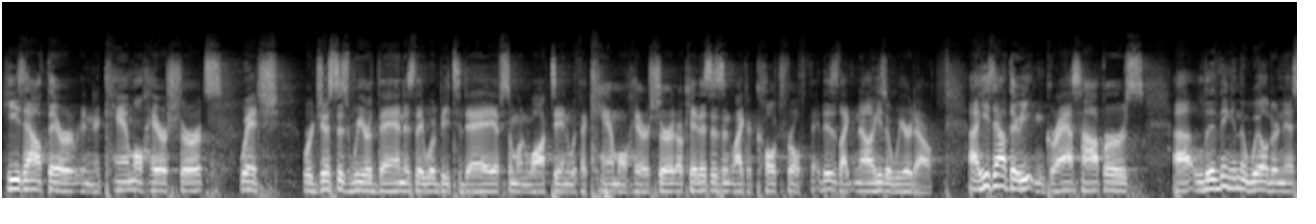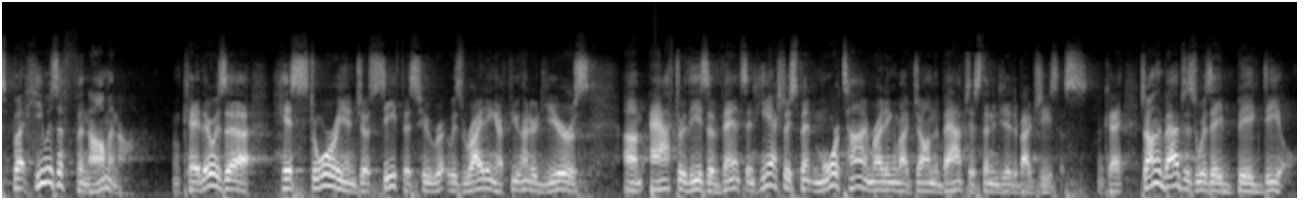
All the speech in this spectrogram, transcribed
He's out there in the camel hair shirts, which were just as weird then as they would be today if someone walked in with a camel hair shirt. Okay, this isn't like a cultural thing. This is like, no, he's a weirdo. Uh, he's out there eating grasshoppers, uh, living in the wilderness, but he was a phenomenon. Okay, there was a historian, Josephus, who was writing a few hundred years um, after these events, and he actually spent more time writing about John the Baptist than he did about Jesus. Okay, John the Baptist was a big deal.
